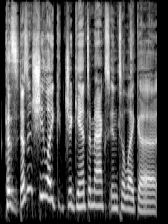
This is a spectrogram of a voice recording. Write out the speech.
Because Doesn't she like Gigantamax into like a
